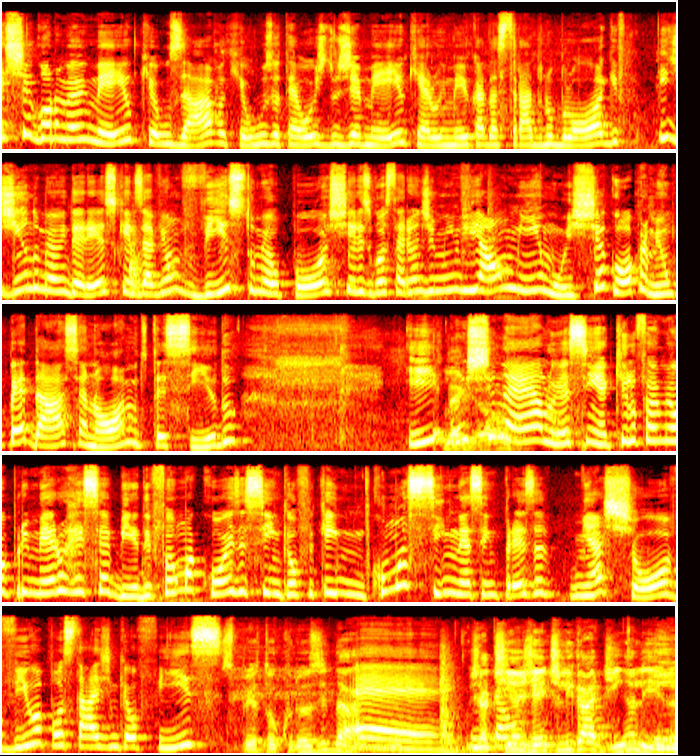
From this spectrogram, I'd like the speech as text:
e chegou no meu e-mail, que eu usava, que eu uso até hoje do Gmail, que era o e-mail cadastrado no blog, pedindo o meu endereço, que eles haviam visto o meu post e eles gostariam de me enviar um mimo. E chegou para mim um pedaço enorme do tecido e Legal. um chinelo. E assim, aquilo foi o meu primeiro recebido. E foi uma coisa assim que eu fiquei, como assim, né? Essa empresa me achou, viu a postagem que eu fiz. Despertou curiosidade. É, né? Já então- tinha gente ligadinha ali, né?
